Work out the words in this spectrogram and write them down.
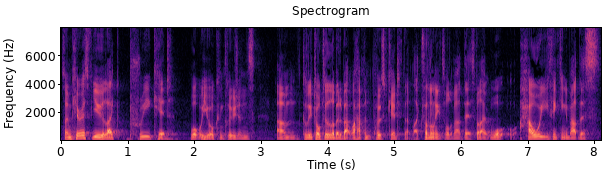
So I'm curious for you, like pre-kid, what were your conclusions? Because um, we talked a little bit about what happened post-kid, that like suddenly it's all about this. But like, how were you thinking about this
